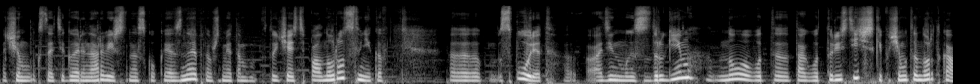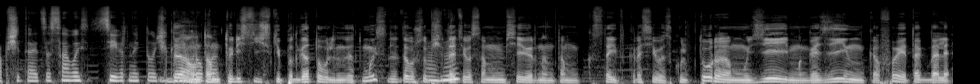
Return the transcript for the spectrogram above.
о чем, кстати говоря, норвежцы, насколько я знаю, потому что у меня там в той части полно родственников, э, спорят один мыс с другим, но вот э, так вот туристически почему-то Нордкап считается самой северной точкой Да, он Европы. там туристически подготовлен, этот мысль, для того, чтобы Мгм. считать его самым северным. Там стоит красивая скульптура, музей, магазин, кафе и так далее.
